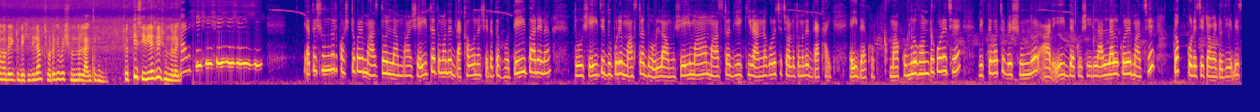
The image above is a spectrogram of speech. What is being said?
তোমাদের একটু দেখিয়ে দিলাম। ছোটোকে বেশ সুন্দর লাগছে কিন্তু। সত্যি সিরিয়াসলি সুন্দর লাগছে। সুন্দর কষ্ট করে মাছ ধরলাম। আর সেইটা তোমাদের দেখাবো না, সেটা তো হতেই পারে না। তো সেই যে দুপুরে মাছটা ধরলাম, সেই মা মাছটা দিয়ে কি রান্না করেছে চলো তোমাদের দেখাই। এই দেখো, মা কুমড়ো ঘন্ট করেছে, দেখতে পাচ্ছ বেশ সুন্দর, আর এই দেখো সেই লাল লাল করে মাছে টক করেছে টমেটো দিয়ে। বেশ,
